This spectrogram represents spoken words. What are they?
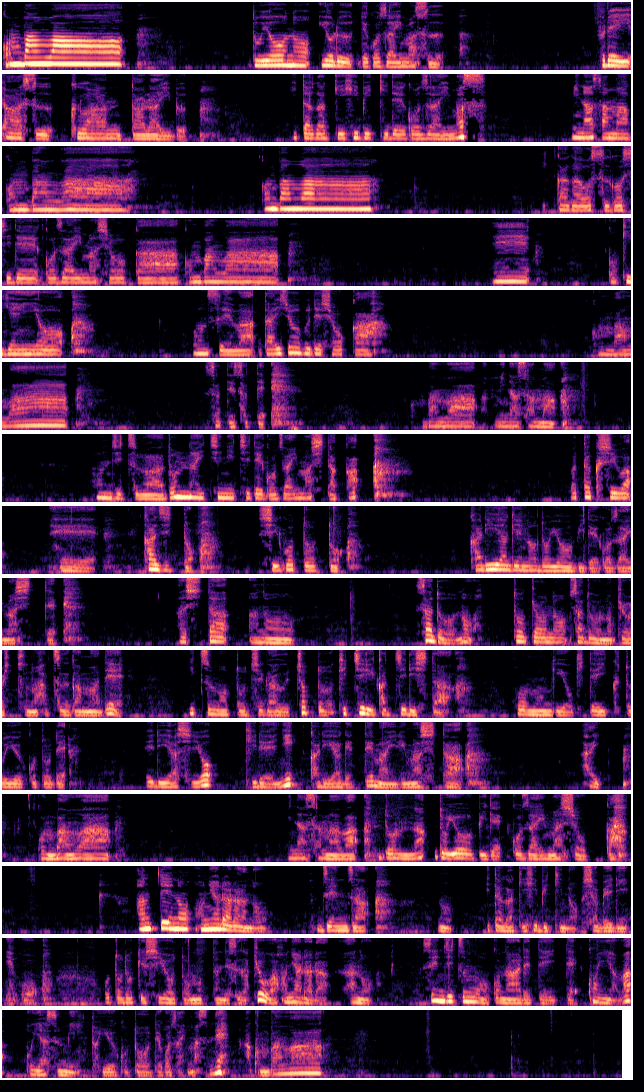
こんばんは。土曜の夜でございます。プレイアースクアンタライブ。板垣響でございます。皆様こんばんは。こんばんは。いかがお過ごしでございましょうか。こんばんは。えー、ごきげんよう。音声は大丈夫でしょうか？こんばんは。さてさて。こんばんは、皆様。本日はどんな一日でございましたか？私は、えー、家事と仕事と借り上げの土曜日でございまして、明日、あの、茶道の、東京の茶道の教室の初釜で、いつもと違う、ちょっときっちりかっちりした訪問着を着ていくということで、襟足をきれいに刈り上げてまいりました。はい。こんばんは。皆様はどんな土曜日でございましょうか？安定のほにゃららの前座の板垣響のしゃべりをお届けしようと思ったんですが、今日はほにゃらら、あの、先日も行われていて、今夜はお休みということでございますね。あ、こんばんは。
